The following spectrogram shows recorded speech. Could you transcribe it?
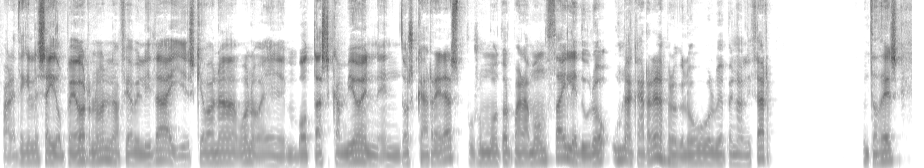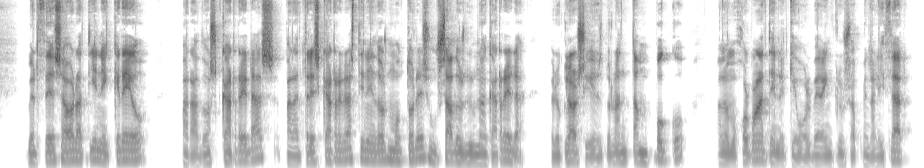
parece que les ha ido peor, ¿no? En la fiabilidad. Y es que van a. Bueno, eh, Bottas cambió en, dos carreras, puso un motor para Monza y le duró una carrera, pero que luego volvió a penalizar. Entonces, Mercedes ahora tiene, creo, para dos carreras, para tres carreras, tiene dos motores usados de una carrera. Pero claro, si les duran tan poco, a lo mejor van a tener que volver a incluso a penalizar.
